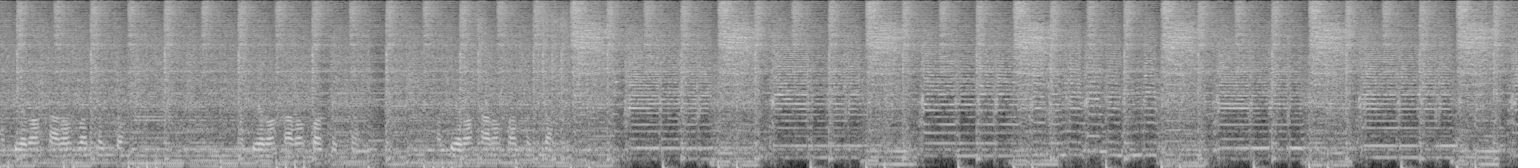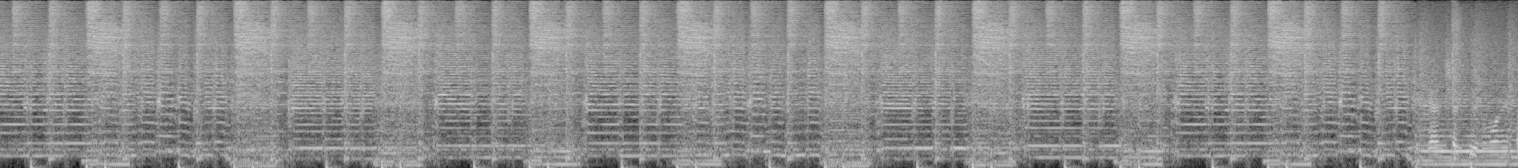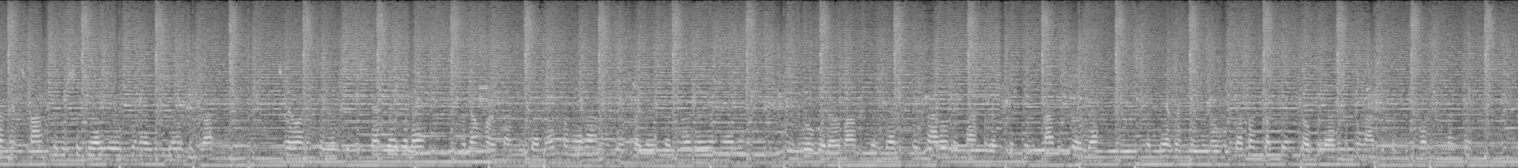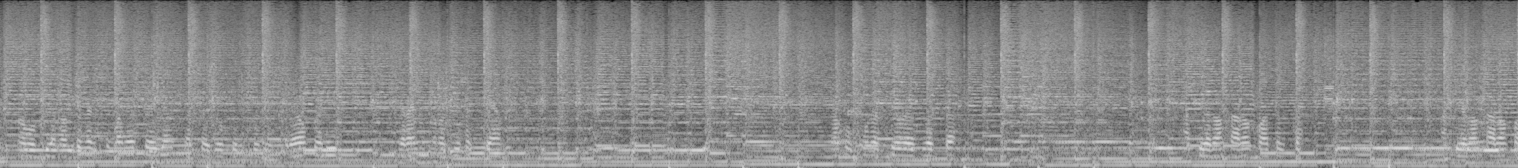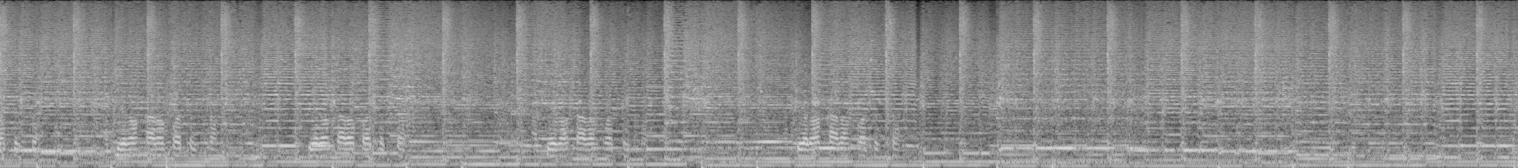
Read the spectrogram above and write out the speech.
A pieron taro płateczka. A Gerçek bir humanitar restoran girişi diğer yönetim evliliğe tıklar. Çevrenin çevirdiğinden bölgeler, Adam Parkası'nda Sonera, Gökbeli Özel'e dayanıyorum. Google'a bazı sosyal kurtarı ve karşılıklı kurtar sözde, Tekrar ve Sonera Uygulama Kapı, Google'a sunulan bir kurtar sunması, Avukluya Nasıl Müslüman'a söyleyen, Yaptığı Google'ın kurtarı, Kreo Polis, Granit Konatı Şakiyem, populació vəziyyətdə Akıyadan qaran patırsa Akıyadan qaran patırsa Akıyadan qaran patırsa Akıyadan qaran patırsa Akıyadan qaran patırsa Akıyadan qaran patırsa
